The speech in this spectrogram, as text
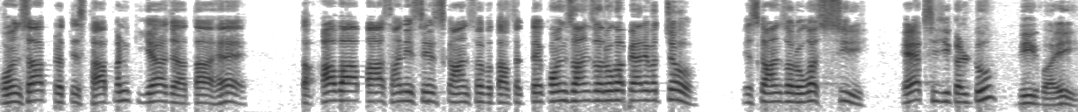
कौन सा प्रतिस्थापन किया जाता है? तो अब आप आसानी से इसका आंसर बता सकते हैं। कौन सा आंसर होगा प्यारे बच्चों? इसका आंसर होगा C X is equal to V Y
